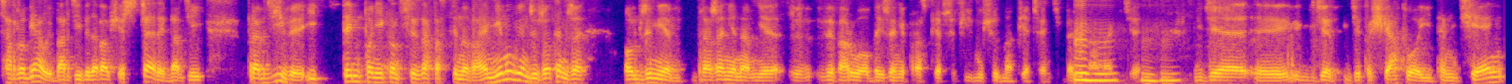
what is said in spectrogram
czarno-biały, bardziej wydawał się szczery, bardziej prawdziwy i tym poniekąd się zafascynowałem. Nie mówiąc już o tym, że olbrzymie wrażenie na mnie wywarło obejrzenie po raz pierwszy filmu Siódma Pieczęć Bergmana, mm -hmm, gdzie, mm -hmm. gdzie, y, gdzie, gdzie to światło i ten cień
